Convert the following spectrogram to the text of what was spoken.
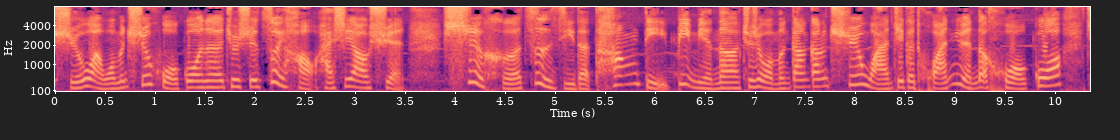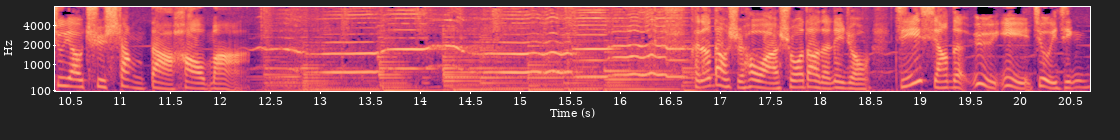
十晚，我们吃火锅呢，就是最好还是要选适合自己的汤底，避免呢，就是我们刚刚吃完这个团圆的火锅，就要去上大号嘛。可能到时候啊，说到的那种吉祥的寓意，就已经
